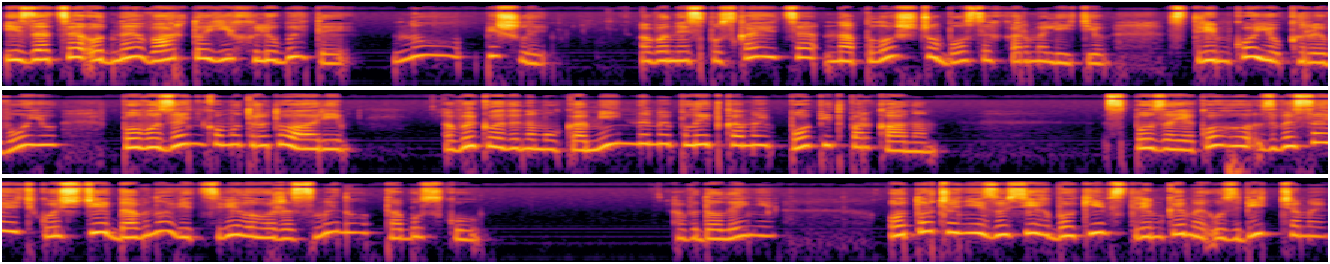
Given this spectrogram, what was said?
і за це одне варто їх любити. Ну, пішли. Вони спускаються на площу босих кармелітів, стрімкою кривою по вузенькому тротуарі, викладеному камінними плитками попід парканом, споза якого звисають кущі давно відцвілого жасмину та буску. В долині, оточеній з усіх боків стрімкими узбіччями,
